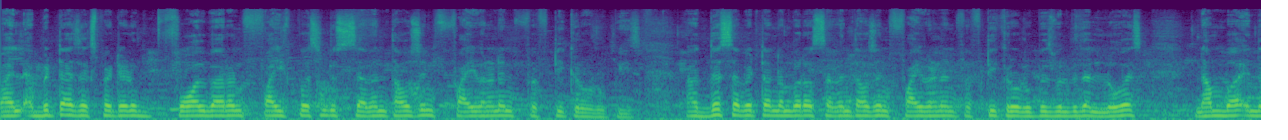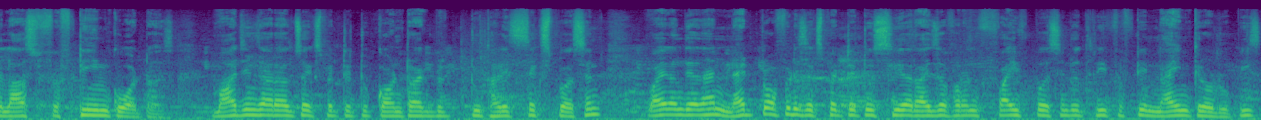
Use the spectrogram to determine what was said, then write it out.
while EBITDA is expected to fall by around 5% to 7,550 crore rupees. Now this EBITDA number of 7,550 crore rupees will be the lowest number in the last 15 quarters. Margins are also expected to contract to 36%, while on the other hand, net profit is expected to see a rise of around 5% to 359 crore rupees,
